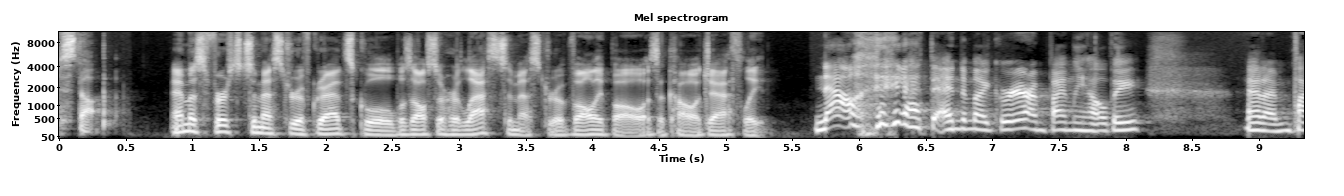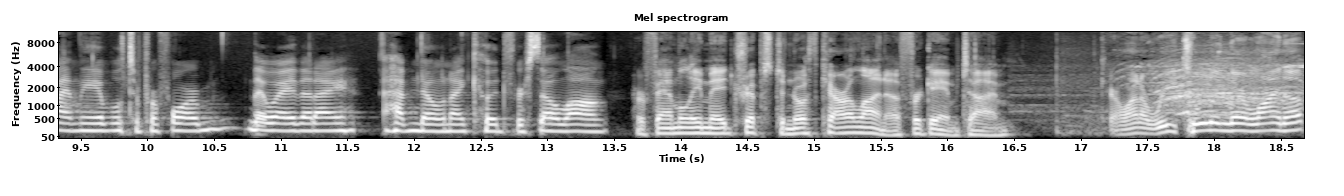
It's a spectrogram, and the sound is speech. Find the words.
stop. Emma's first semester of grad school was also her last semester of volleyball as a college athlete. Now, at the end of my career, I'm finally healthy and I'm finally able to perform the way that I have known I could for so long. Her family made trips to North Carolina for game time. Carolina retooling their lineup,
